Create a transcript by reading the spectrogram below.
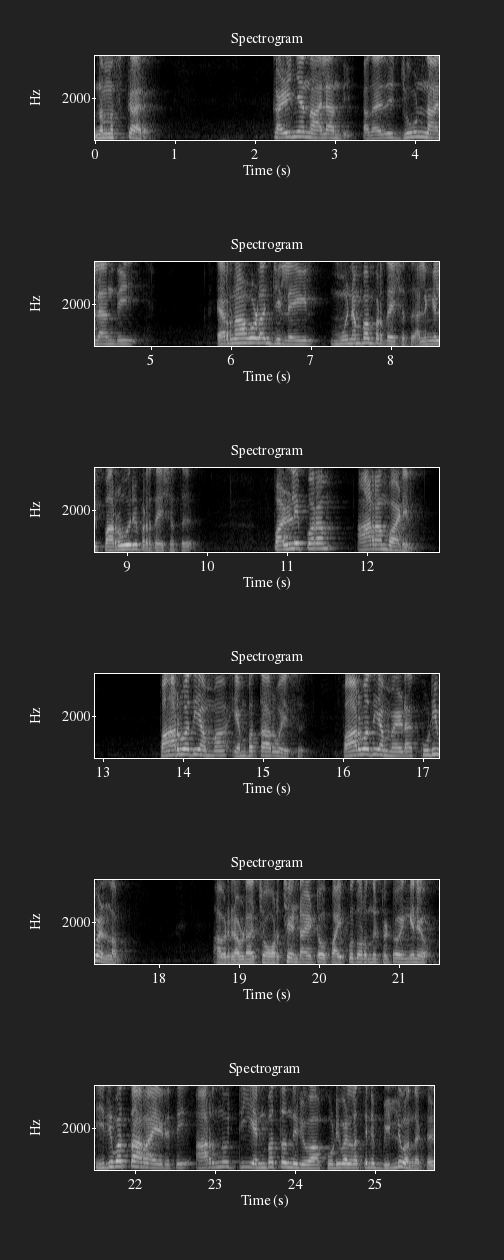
നമസ്കാരം. കഴിഞ്ഞ നാലാം തീയതി അതായത് ജൂൺ നാലാം തീയതി എറണാകുളം ജില്ലയിൽ മുനമ്പം പ്രദേശത്ത് അല്ലെങ്കിൽ പറൂര് പ്രദേശത്ത് പള്ളിപ്പുറം ആറാം വാർഡിൽ പാർവതി അമ്മ എൺപത്താറ് വയസ്സ്. പാർവതി അമ്മയുടെ കുടിവെള്ളം അവരുടെ അവിടെ ചോർച്ച ഉണ്ടായിട്ടോ പൈപ്പ് തുറന്നിട്ടിട്ടോ എങ്ങനെയോ ഇരുപത്തി ആറായിരത്തി അറുന്നൂറ്റി എൺപത്തൊന്ന് രൂപ കുടിവെള്ളത്തിന് ബില്ല് വന്നിട്ട്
